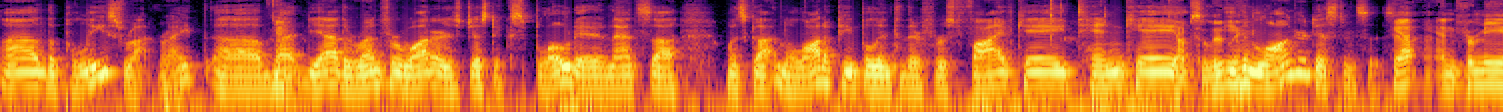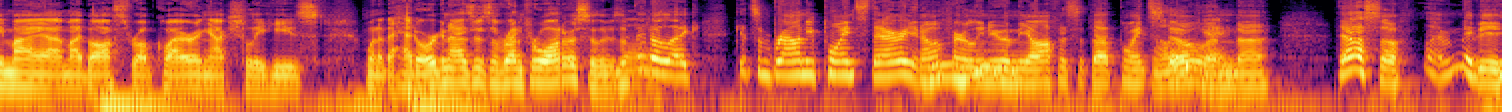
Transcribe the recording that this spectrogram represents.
uh, the police run, right? Uh, but yeah. the Run for Water has just exploded, and that's uh, what's gotten a lot of people into their first 5K, 10K, Absolutely. even longer distances. Yeah, and for me, my uh, my boss Rob Quiring, actually, he's one of the head organizers of Run for Water. So there's a bit of like get some brownie points there. You know, fairly new in the office at that point still, Okay. and uh, yeah, so uh, maybe a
